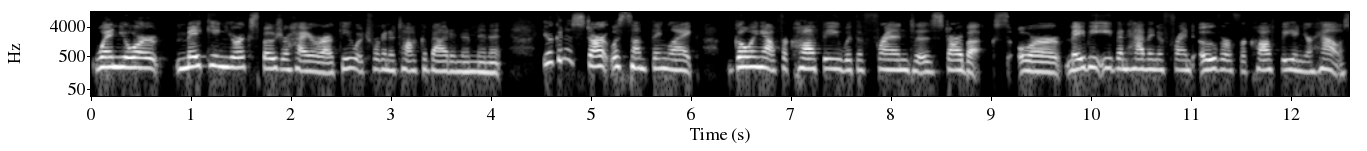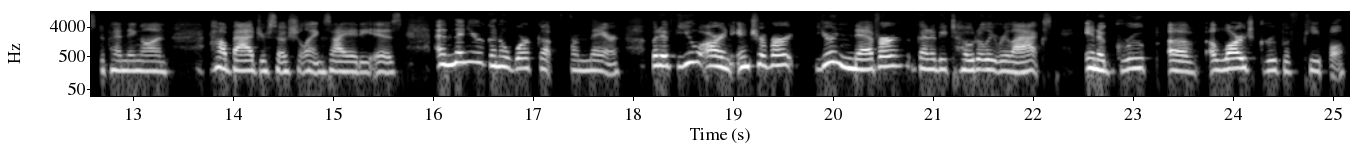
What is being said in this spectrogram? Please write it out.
when you're making your exposure hierarchy which we're going to talk about in a minute you're going to start with something like going out for coffee with a friend to starbucks or maybe even having a friend over for coffee in your house depending on how bad your social anxiety is. And then you're going to work up from there. But if you are an introvert you're never going to be totally relaxed in a group of a large group of people.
